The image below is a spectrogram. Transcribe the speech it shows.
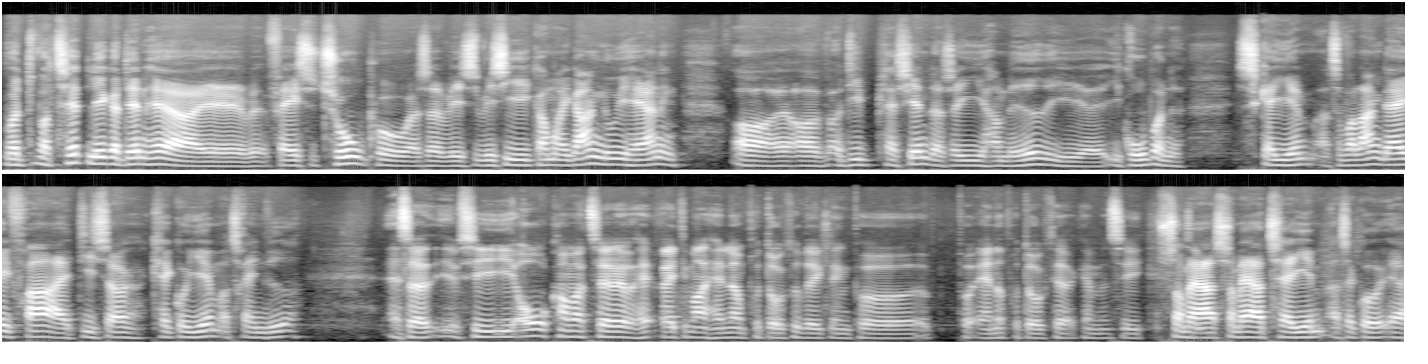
Hvor, hvor tæt ligger den her øh, fase 2 på, altså hvis, hvis I kommer i gang nu i Herning, og, og, og de patienter, så I har med i, øh, i grupperne, skal hjem, altså hvor langt er I fra, at de så kan gå hjem og træne videre? Altså, jeg vil sige, i år kommer til at rigtig meget handle om produktudvikling på, på andet produkt her, kan man sige. Som er, som er at tage hjem, altså gå, ja.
